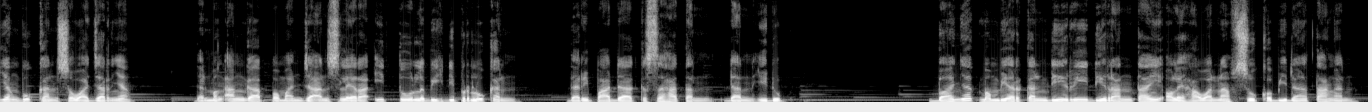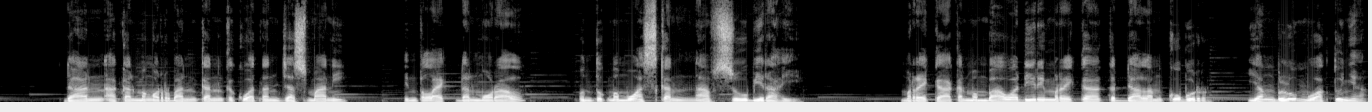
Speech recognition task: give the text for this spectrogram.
yang bukan sewajarnya, dan menganggap pemanjaan selera itu lebih diperlukan daripada kesehatan dan hidup. Banyak membiarkan diri dirantai oleh hawa nafsu kebinatangan dan akan mengorbankan kekuatan jasmani, intelek, dan moral untuk memuaskan nafsu birahi. Mereka akan membawa diri mereka ke dalam kubur yang belum waktunya,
